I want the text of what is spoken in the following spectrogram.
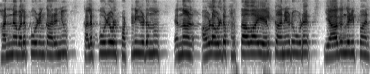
ഹന്ന പലപ്പോഴും കരഞ്ഞു പലപ്പോഴും അവൾ പട്ടിണി കിടന്നു. എന്നാൽ അവൾ അവളുടെ ഭർത്താവായ ഏൽക്കാനയുടെ കൂടെ യാഗം കഴിപ്പാൻ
